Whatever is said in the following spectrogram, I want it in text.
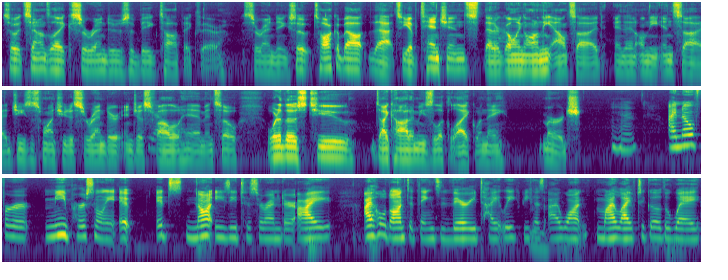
So it sounds like surrender is a big topic there. Surrendering. So talk about that. So you have tensions that are going on on the outside, and then on the inside, Jesus wants you to surrender and just Yeah. follow Him. And so, what do those two dichotomies look like when they merge? Mm-hmm. I know for me personally, it it's not easy to surrender. I I hold on to things very tightly because mm. I want my life to go the way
